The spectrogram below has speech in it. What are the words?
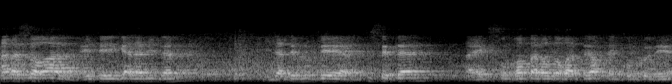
Alain Soral était égal à lui-même. Il a développé euh, tous ses thèmes avec son grand talent d'orateur tel qu'on le connaît.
